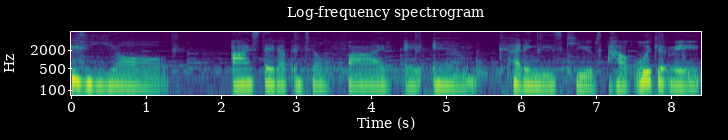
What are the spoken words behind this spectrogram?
Y'all, I stayed up until 5 a.m. cutting these cubes out. Look at me.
